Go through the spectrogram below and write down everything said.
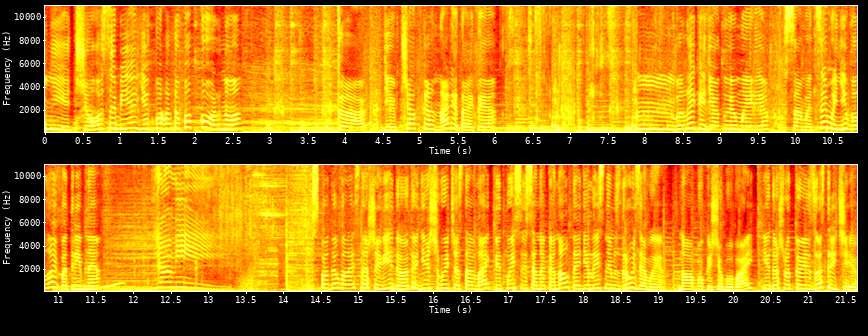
Нічого собі, як багато попкорну. Так, дівчатка, налітайте. М, велике дякую, Мері. Саме це мені було й потрібне. Сподобалось наше відео? Тоді швидше став лайк, підписуйся на канал та ділись ним з друзями. Ну а поки що бувай і до швидкої зустрічі!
